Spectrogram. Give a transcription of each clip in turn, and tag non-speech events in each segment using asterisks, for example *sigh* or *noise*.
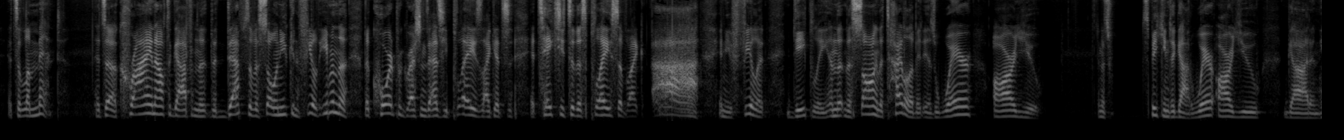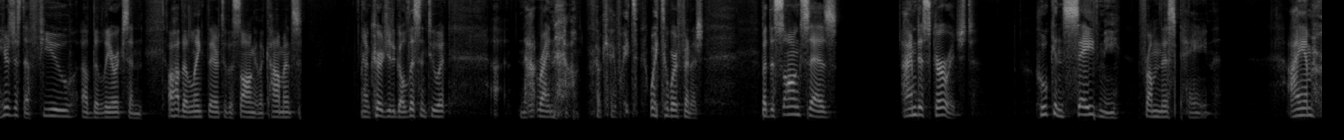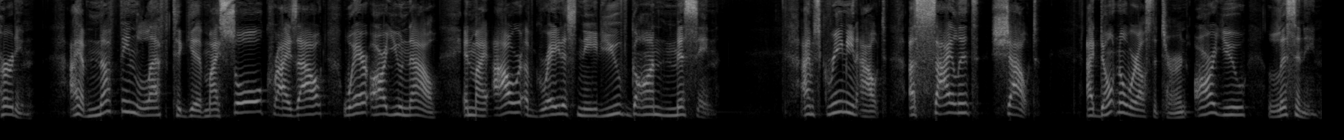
it's a lament. It's a crying out to God from the, the depths of a soul, and you can feel it. Even the, the chord progressions as he plays, like it's it takes you to this place of like, ah, and you feel it deeply. And the, the song, the title of it is Where Are You? And it's speaking to God. Where are you, God? And here's just a few of the lyrics, and I'll have the link there to the song in the comments. I encourage you to go listen to it. Uh, not right *laughs* now. Okay, wait, wait till we're finished. But the song says, I'm discouraged. Who can save me from this pain? I am hurting. I have nothing left to give. My soul cries out, Where are you now? In my hour of greatest need, you've gone missing. I'm screaming out, a silent shout. I don't know where else to turn. Are you listening?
